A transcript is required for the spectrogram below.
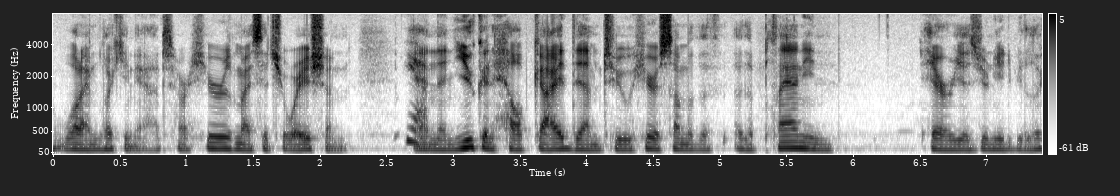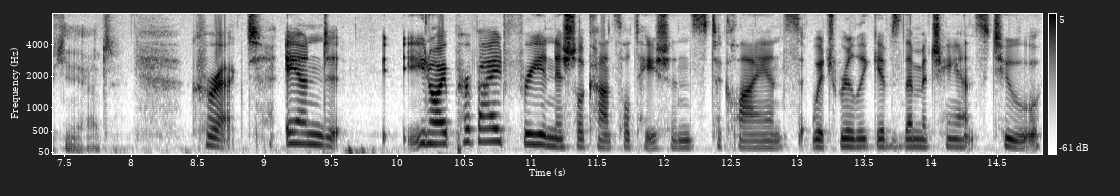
what I'm looking at, or here's my situation. Yeah. And then you can help guide them to here's some of the, of the planning areas you need to be looking at. Correct. And you know, I provide free initial consultations to clients, which really gives them a chance to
